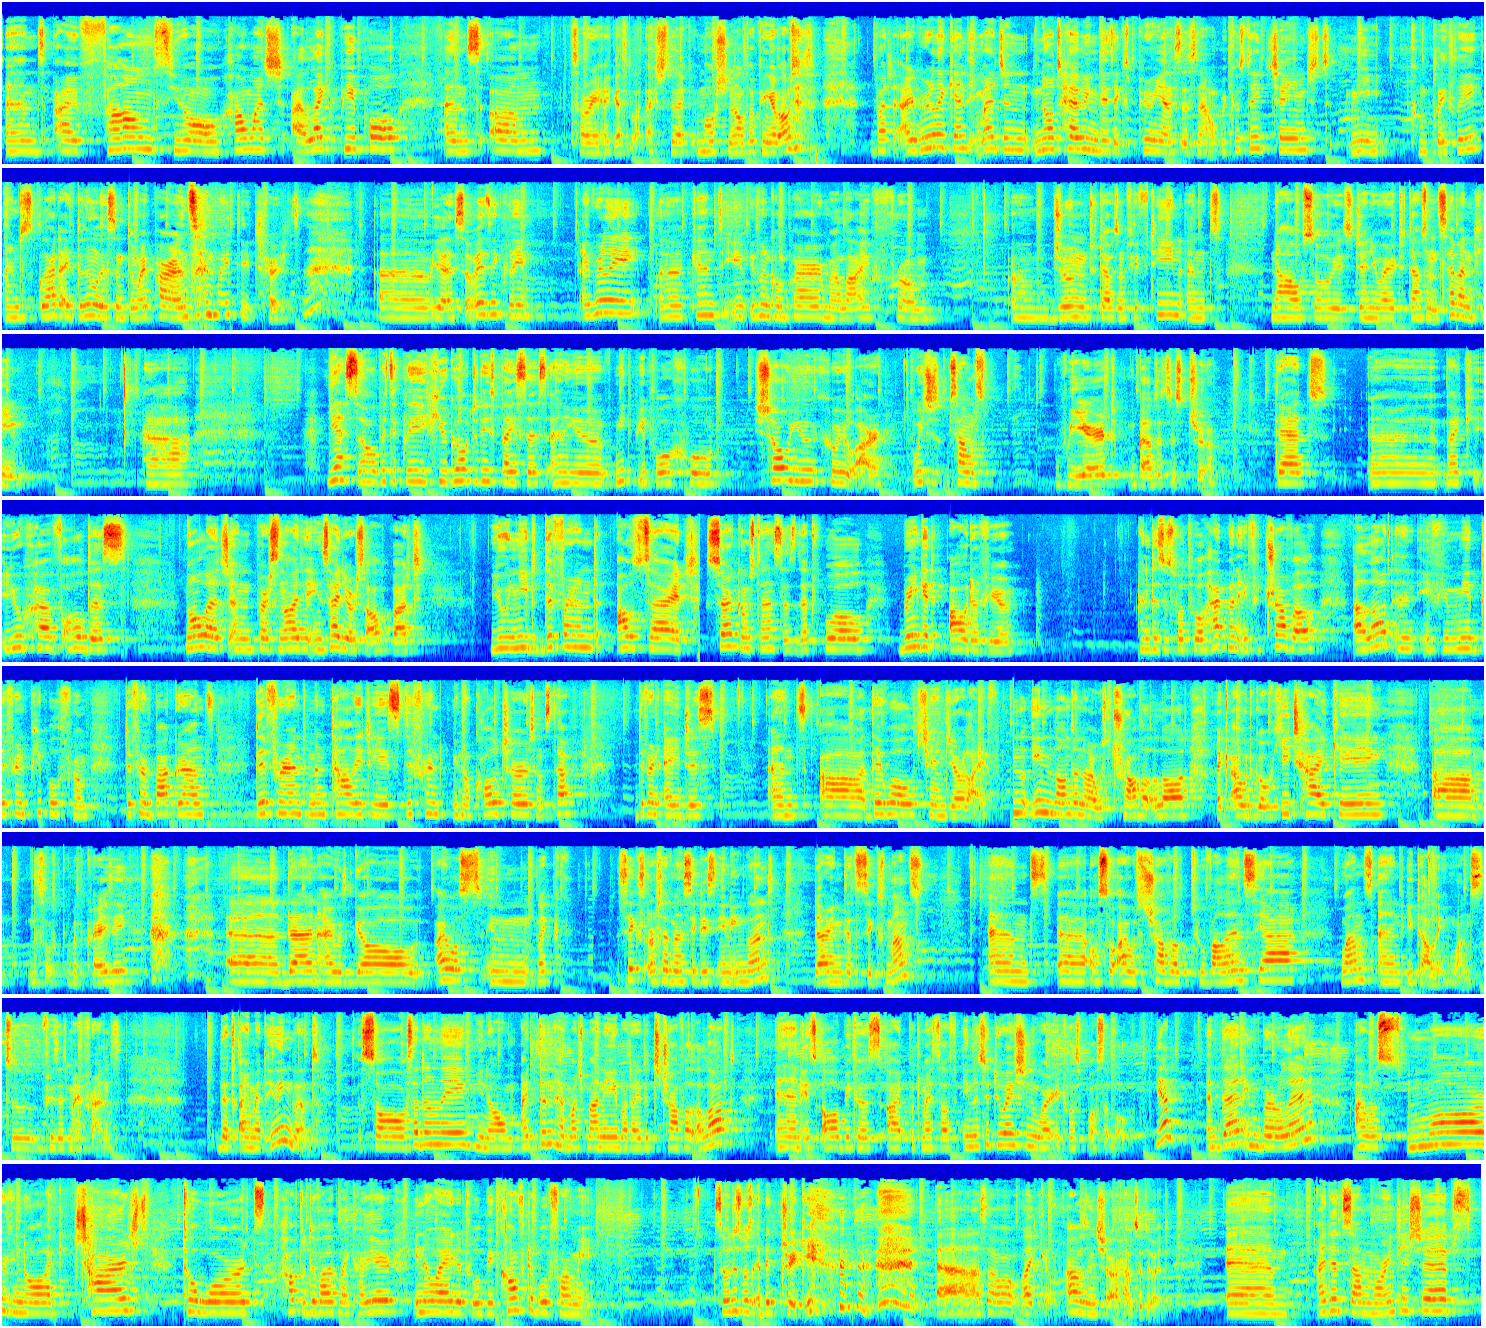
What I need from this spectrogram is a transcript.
and I found you know how much I like people, and um, sorry, I get like, actually like emotional talking about it. but I really can't imagine not having these experiences now because they changed me completely. I'm just glad I didn't listen to my parents and my teachers. Uh, yeah, so basically, I really uh, can't even compare my life from um, June 2015 and now, so it's January 2017. Uh, yes, yeah, so basically, if you go to these places and you meet people who show you who you are, which sounds weird, but it is true. That uh, like you have all this knowledge and personality inside yourself, but you need different outside circumstances that will bring it out of you. And this is what will happen if you travel a lot and if you meet different people from different backgrounds, different mentalities, different you know cultures and stuff, different ages and uh, they will change your life. In, in, London I would travel a lot, like I would go hitchhiking, um, this was a bit crazy. and then I would go, I was in like six or seven cities in England during that six months. And uh, also I would travel to Valencia once and Italy once to visit my friends that I met in England. So suddenly, you know, I didn't have much money, but I did travel a lot and it's all because I put myself in a situation where it was possible. Yeah, and then in Berlin, I was more, you know, like charged towards how to develop my career in a way that will be comfortable for me. So this was a bit tricky. uh, so like I wasn't sure how to do it. Um, I did some more internships.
